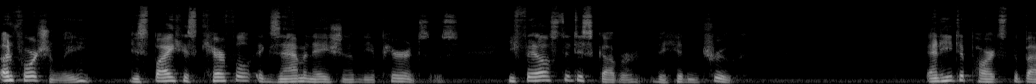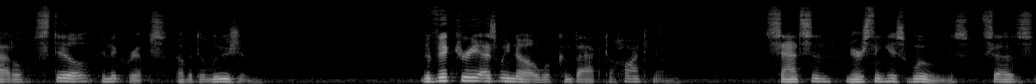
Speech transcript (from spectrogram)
Unfortunately, Despite his careful examination of the appearances, he fails to discover the hidden truth. And he departs the battle still in the grips of a delusion. The victory, as we know, will come back to haunt him. Sanson, nursing his wounds, says,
